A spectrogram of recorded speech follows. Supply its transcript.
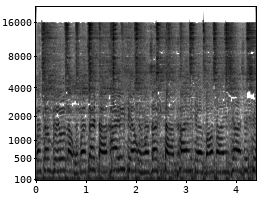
我们先不用了我们再打开一点我们再打开一点麻烦一下谢谢。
